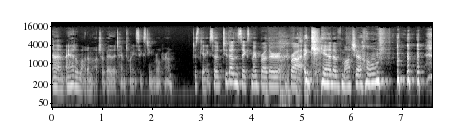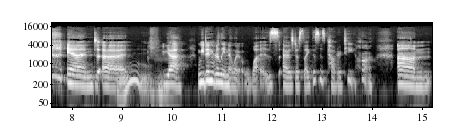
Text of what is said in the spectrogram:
Um, i had a lot of matcha by the time 2016 rolled around just kidding. So 2006, my brother brought a can of matcha home, and uh, yeah, we didn't really know what it was. I was just like, "This is powdered tea, huh?" Um,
